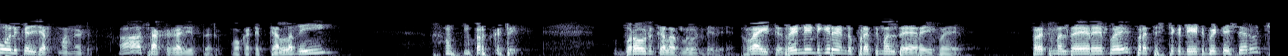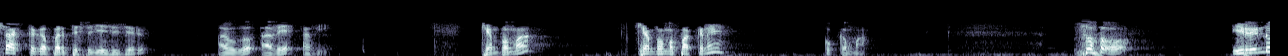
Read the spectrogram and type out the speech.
పోలికలు చెప్పమన్నాడు. చక్కగా చెప్పారు. ఒకటి తెల్లది మరొకటి బ్రౌన్ కలర్లో ఉండేది. రైట్ రెండింటికి రెండు ప్రతిమలు తయారైపోయాయి. ప్రతిమలు తయారైపోయి ప్రతిష్టకి డేట్ పెట్టేశారు చక్కగా ప్రతిష్ట చేసేసారు అవిగో అవే అవి. కెంపమ్మ కెంపమ్మ పక్కనే కుక్కమ్మ. సో ఈ రెండు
